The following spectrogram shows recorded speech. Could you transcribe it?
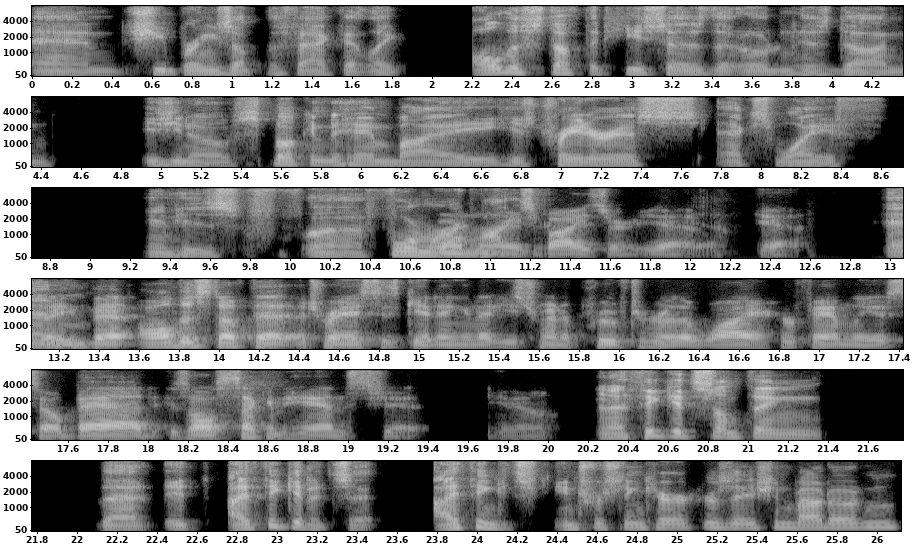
and she brings up the fact that like all the stuff that he says that odin has done is you know spoken to him by his traitorous ex-wife and his f- uh, former, Former advisor advisor. Yeah, yeah. That- and that all the stuff that Atreus is getting and that he's trying to prove to her that why her family is so bad is all secondhand shit. You know. and I think it's something that it. I think it, it's. A, I think it's interesting characterization about Odin.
